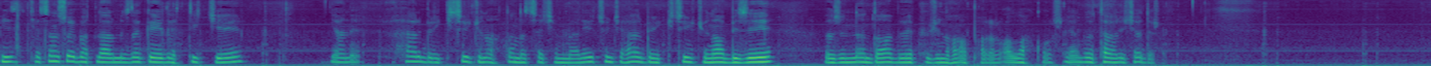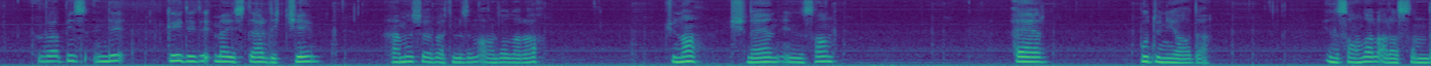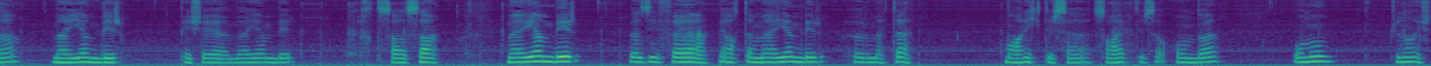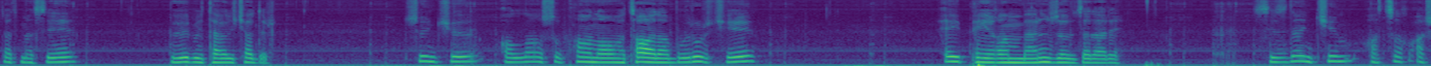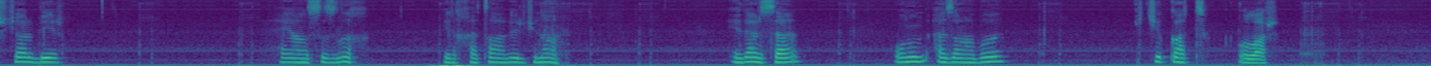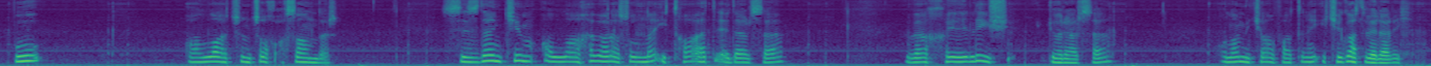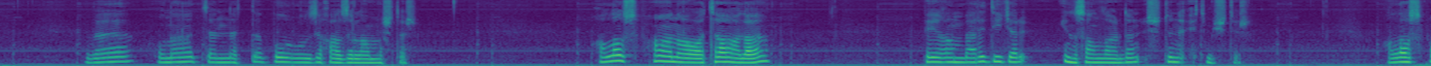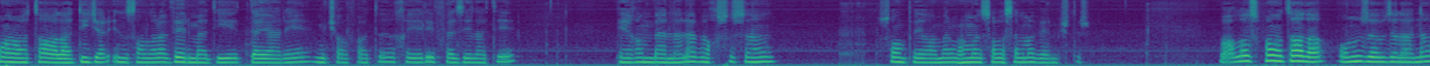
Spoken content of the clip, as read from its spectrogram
biz keçən söhbətlərimizdə qeyd etdik ki, yəni hər bir kiçik günahdan da çəkinməliyik. Çünki hər bir kiçik günah bizi özündən daha böyük bir günaha aparır. Allah qorusun. Yəni bu təhlükədir. Və biz indi qeyd etmək istərdik ki, həmin söhbətimizin ardı olaraq günah işləyən insan əgər bu dünyada insanlar arasında müəyyən bir peşəyə, müəyyən bir ixtisasa, müəyyən bir vəzifəyə və yaxud da müəyyən bir hörmətə malikdirsə, sahibdirsə, onda onun günah işlətməsi böyük bir təhlükədir. Çünki Allah subhanahu və taala buyurur ki: Ey peyğəmbərin zövcələri, sizdən kim açıq-aşkar bir həyasızlıq, bir xəta, bir günah edərsə, onun əzabı iki qat olar. Bu Allah üçün çox asandır. Sizdən kim Allaha və Rasuluna itaat edərsə və xeyirli iş görərsə, ona mükafatını iki qat verərik və ona cənnətdə bol ruzi hazırlanmışdır. Allah subhanahu wa ta'ala Peyğəmbəri digər insanlardan üstün etmişdir. Allah subhanahu ta'ala digər insanlara vermədiyi dəyəri, mükafatı, xeyri, fəziləti peyğəmbərlərə və xüsusən son peyğəmbər Muhammed sallallahu vermişdir. Və Allah subhanahu taala onun zövcələrinə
